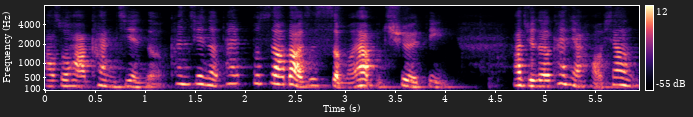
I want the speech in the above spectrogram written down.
他说他看见了，看见了，他不知道到底是什么，他不确定。他觉得看起来好像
